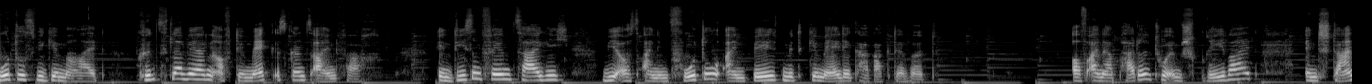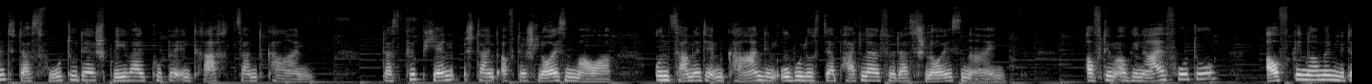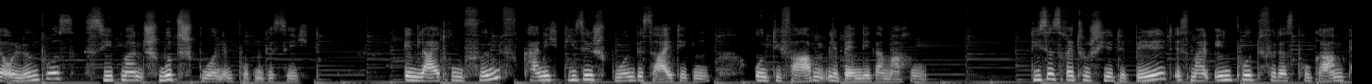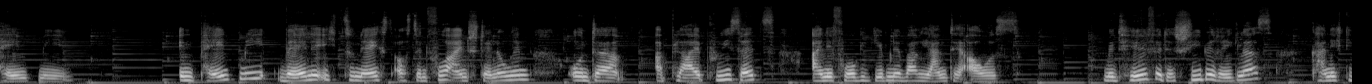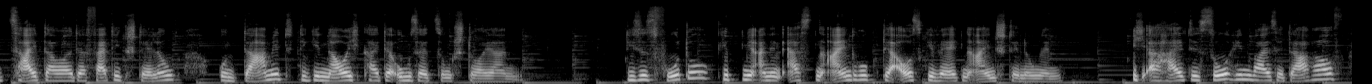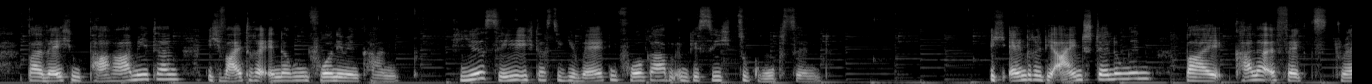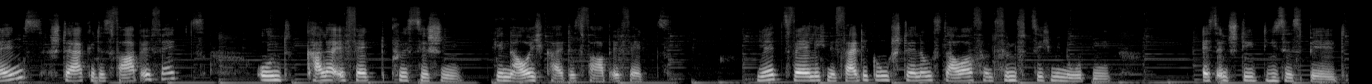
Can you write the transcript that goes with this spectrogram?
Fotos wie gemalt. Künstler werden auf dem Mac ist ganz einfach. In diesem Film zeige ich, wie aus einem Foto ein Bild mit Gemäldecharakter wird. Auf einer Paddeltour im Spreewald entstand das Foto der Spreewaldpuppe in Tracht samt Kahn. Das Püppchen stand auf der Schleusenmauer und sammelte im Kahn den Obolus der Paddler für das Schleusen ein. Auf dem Originalfoto Aufgenommen mit der Olympus sieht man Schmutzspuren im Puppengesicht. In Lightroom 5 kann ich diese Spuren beseitigen und die Farben lebendiger machen. Dieses retuschierte Bild ist mein Input für das Programm PaintMe. In PaintMe wähle ich zunächst aus den Voreinstellungen unter Apply Presets eine vorgegebene Variante aus. Mit Hilfe des Schiebereglers kann ich die Zeitdauer der Fertigstellung und damit die Genauigkeit der Umsetzung steuern. Dieses Foto gibt mir einen ersten Eindruck der ausgewählten Einstellungen. Ich erhalte so Hinweise darauf, bei welchen Parametern ich weitere Änderungen vornehmen kann. Hier sehe ich, dass die gewählten Vorgaben im Gesicht zu grob sind. Ich ändere die Einstellungen bei Color Effect Strength, Stärke des Farbeffekts und Color Effect Precision, Genauigkeit des Farbeffekts. Jetzt wähle ich eine Fertigungsstellungsdauer von 50 Minuten. Es entsteht dieses Bild.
